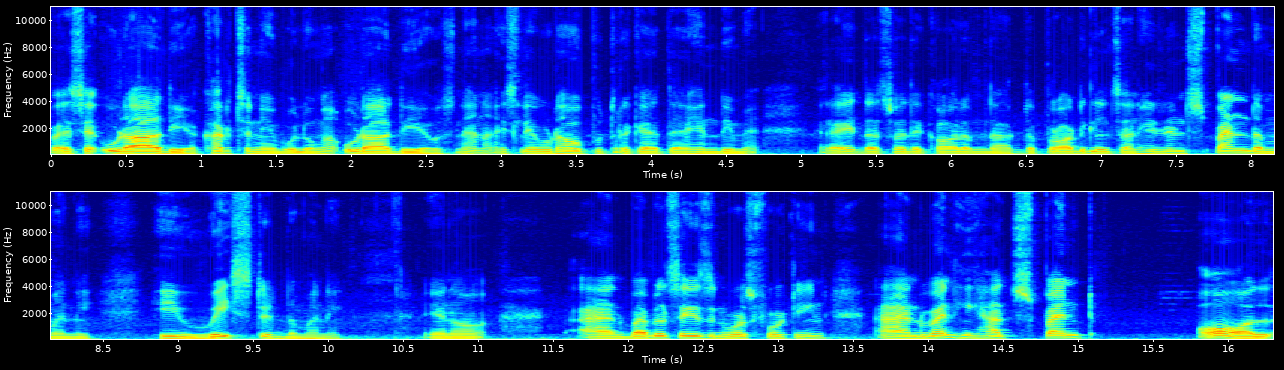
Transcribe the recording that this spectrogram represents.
पैसे उड़ा दिए खर्च नहीं बोलूँगा उड़ा दिए उसने है ना इसलिए उड़ाओ पुत्र कहते हैं हिंदी में right? That's why they call him that. The prodigal son he didn't spend the money. He wasted the money you know? And bible says in verse 14 and when he had spent all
